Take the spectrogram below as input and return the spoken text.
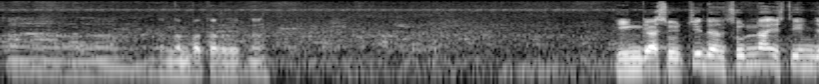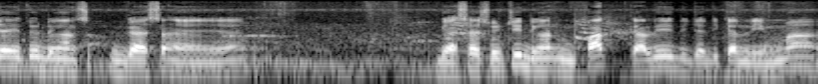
Uh, tempat terbitnya. Hingga suci dan sunnah istinja itu dengan gasa ya. Gasa suci dengan empat kali dijadikan lima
